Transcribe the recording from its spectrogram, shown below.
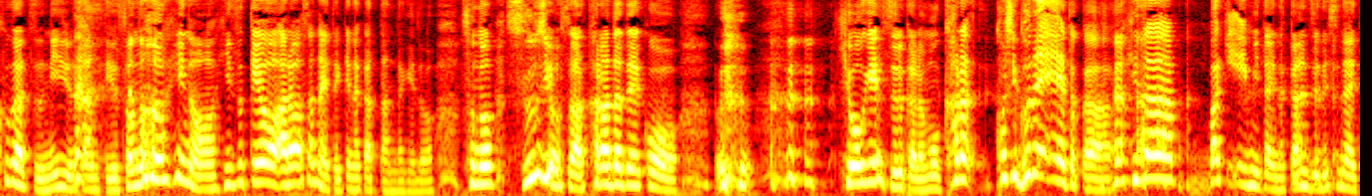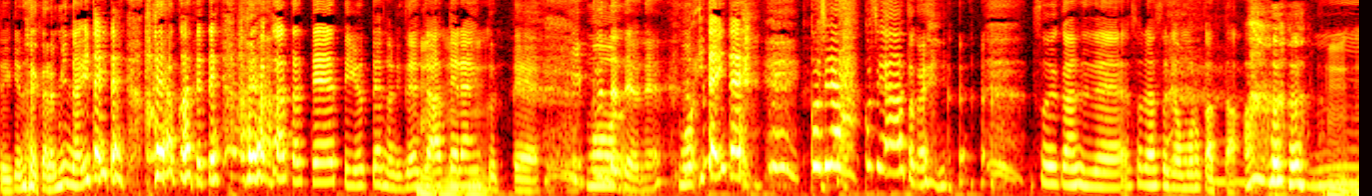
9月23っていうその日の日付を表さないといけなかったんだけどその数字をさ体でこうう 表現するからもうから腰ぐねーとか膝バキーみたいな感じでしないといけないからみんな痛い痛い早く当てて早く当たってって言ってんのに全然当てらんくって、1分だったよね。もう痛い痛い腰が腰がとかそういう感じでそれはそれでおもろかった。うん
